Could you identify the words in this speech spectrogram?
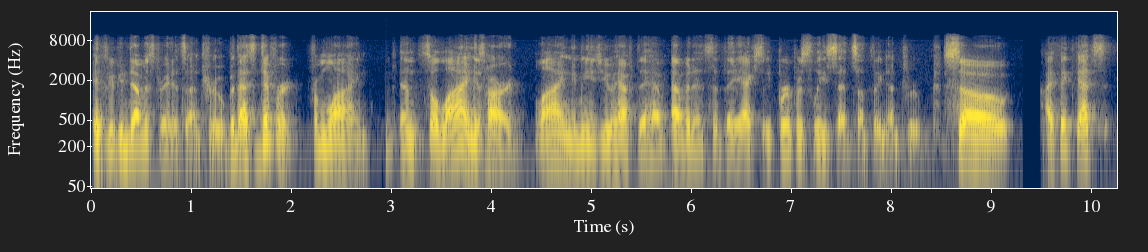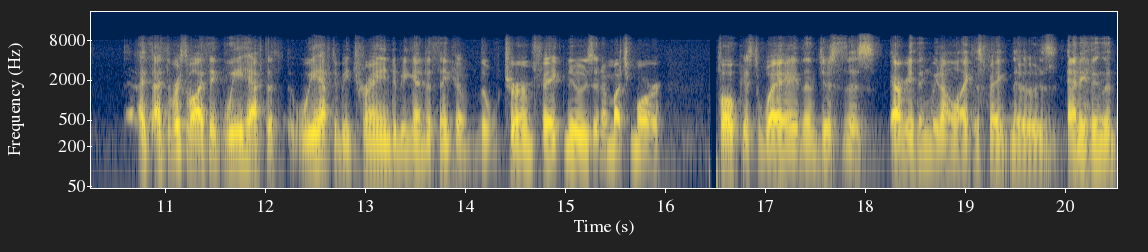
if you can demonstrate it's untrue, but that's different from lying. And so lying is hard. Lying means you have to have evidence that they actually purposely said something untrue. So I think that's I, I, first of all, I think we have to we have to be trained to begin to think of the term fake news in a much more focused way than just this everything we don't like is fake news. Anything that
